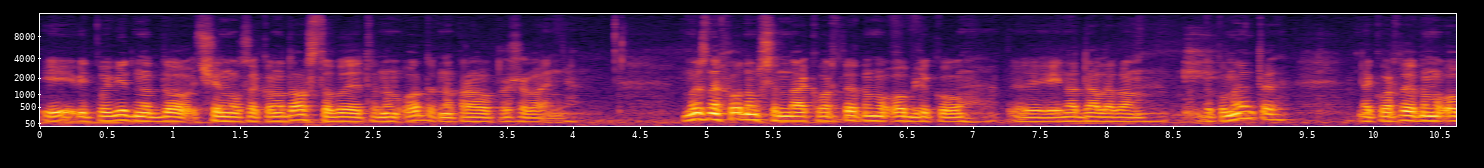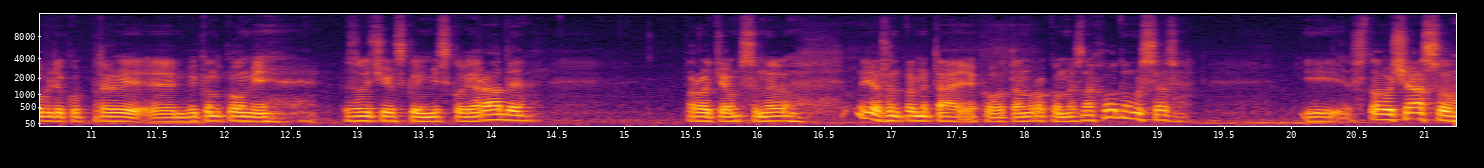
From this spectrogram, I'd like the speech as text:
і відповідно до чинного законодавства видати нам ордер на право проживання. Ми знаходимося на квартирному обліку е, і надали вам документи. На квартирному обліку при е, виконкомі Золочівської міської ради протягом семи, ну я вже не пам'ятаю, якого там року ми знаходимося. І з того часу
